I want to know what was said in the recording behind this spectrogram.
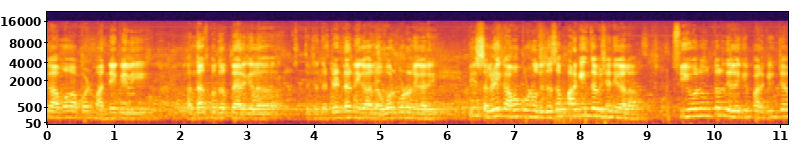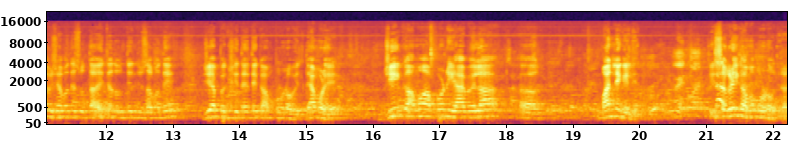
कामं आपण मान्य केली अंदाजपत्रक तयार केलं त्याच्यानंतर टेंडर निघालं वर्क ऑर्डर निघाली ही सगळी कामं पूर्ण होती जसं पार्किंगचा विषय निघाला सी ओने उत्तर दिलं की पार्किंगच्या विषयामध्ये सुद्धा येत्या दोन तीन दिवसामध्ये जे अपेक्षित आहे ते काम पूर्ण होईल त्यामुळे जी कामं आपण ह्यावेळेला मान्य केली ती सगळी कामं पूर्ण होतील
